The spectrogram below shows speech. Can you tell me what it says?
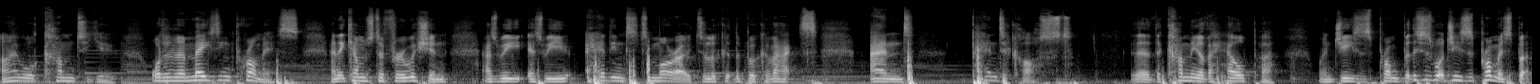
I will come to you. What an amazing promise. And it comes to fruition as we as we head into tomorrow to look at the book of Acts and Pentecost. The, the coming of the helper when Jesus promised but this is what Jesus promised but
